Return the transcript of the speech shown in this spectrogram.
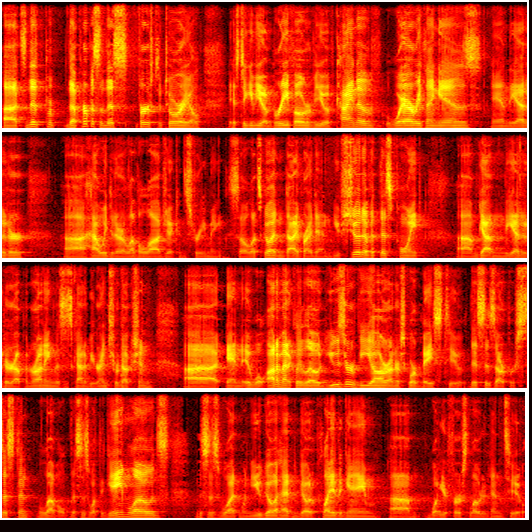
Uh, so the, the purpose of this first tutorial is to give you a brief overview of kind of where everything is in the editor, uh, how we did our level logic and streaming. So let's go ahead and dive right in. You should have at this point um, gotten the editor up and running. This is kind of your introduction. Uh, and it will automatically load user VR underscore base 2. This is our persistent level. This is what the game loads. This is what, when you go ahead and go to play the game, um, what you're first loaded into.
